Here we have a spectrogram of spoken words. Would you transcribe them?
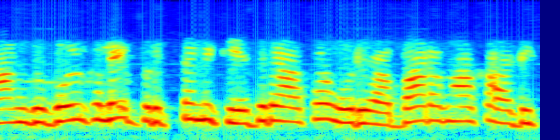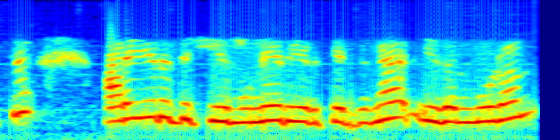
நான்கு கோல்களை பிரிட்டனுக்கு எதிராக ஒரு அபாரமாக அடித்து அரையிறுதிக்கு முன்னேறி இருக்கின்றனர் இதன் மூலம்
